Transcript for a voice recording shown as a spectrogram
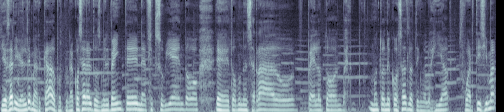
y es a nivel de mercado, porque una cosa era el 2020, Netflix subiendo, eh, todo el mundo encerrado, pelotón, bueno, un montón de cosas, la tecnología fuertísima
